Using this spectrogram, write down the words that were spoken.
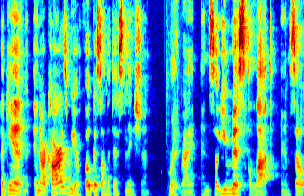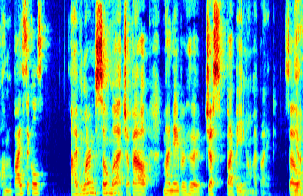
again, in our cars we are focused on the destination. Right. Right. And so you miss a lot. And so on the bicycles, I've learned so much about my neighborhood just by being on my bike. So, yeah.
